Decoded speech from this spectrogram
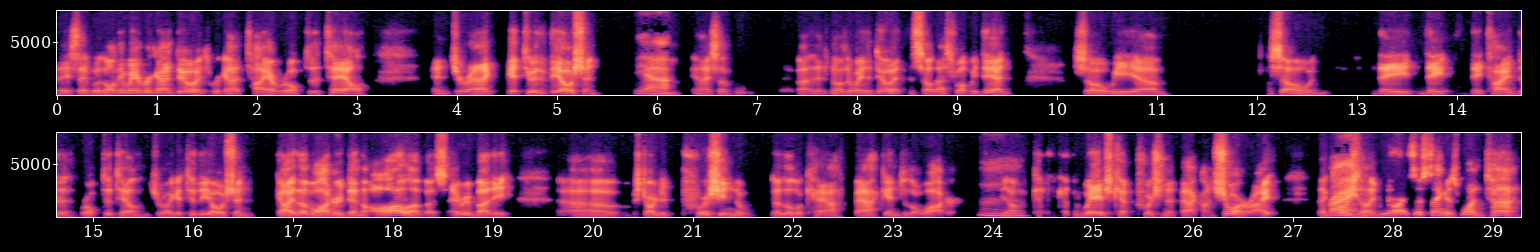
they said well the only way we're going to do it is we're going to tie a rope to the tail and drag it to the ocean. Yeah. And, and i said but there's no other way to do it. And so that's what we did. So we um, so they they they tied the rope to the tail drug it to the ocean got in the water. Then all of us everybody uh, started pushing the, the little calf back into the water. Mm. You know, hmm. the waves kept pushing it back on shore, right? And of right. course, I realized this thing is one ton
